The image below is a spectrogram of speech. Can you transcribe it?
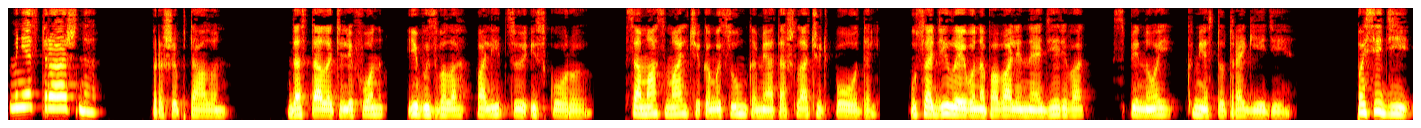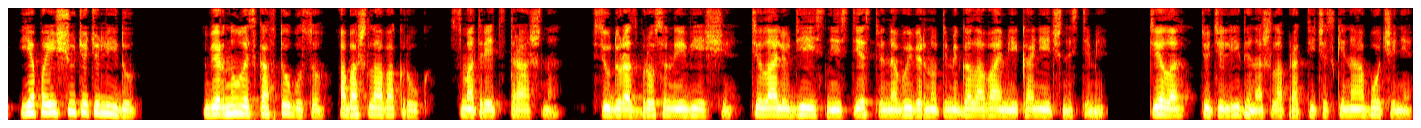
Мне страшно!» – прошептал он. Достала телефон и вызвала полицию и скорую. Сама с мальчиком и сумками отошла чуть поодаль усадила его на поваленное дерево спиной к месту трагедии. Посиди, я поищу тетю Лиду. Вернулась к автобусу, обошла вокруг. Смотреть страшно. Всюду разбросанные вещи, тела людей с неестественно вывернутыми головами и конечностями. Тело тети Лиды нашла практически на обочине.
